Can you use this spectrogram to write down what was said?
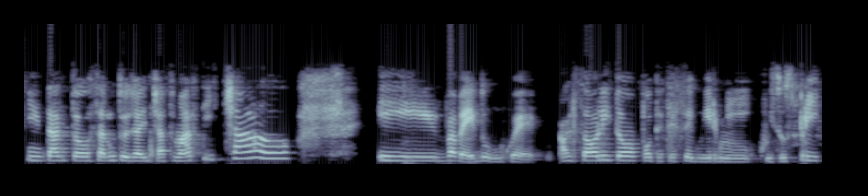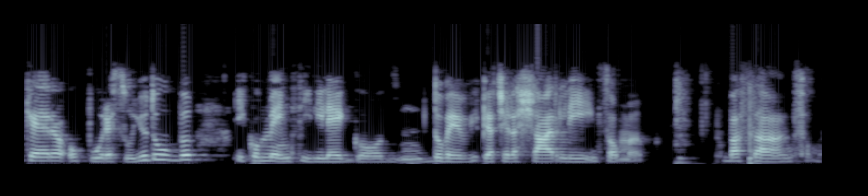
Intanto saluto già in chat Marti, ciao! E vabbè, dunque, al solito potete seguirmi qui su Spreaker oppure su YouTube, i commenti li leggo dove vi piace lasciarli, insomma, basta, insomma,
